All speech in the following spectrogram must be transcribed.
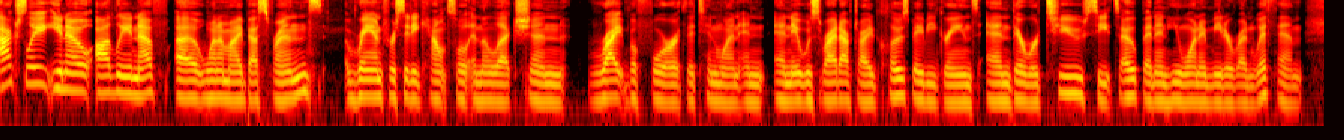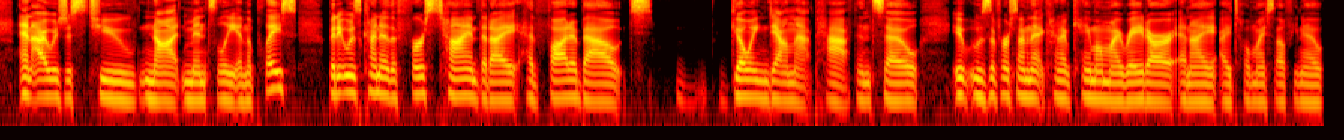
Actually, you know, oddly enough, uh, one of my best friends ran for city council in the election right before the 10-1 and and it was right after I had closed Baby Greens and there were two seats open and he wanted me to run with him and I was just too not mentally in the place but it was kind of the first time that I had thought about going down that path. And so it was the first time that kind of came on my radar. And I, I told myself, you know,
